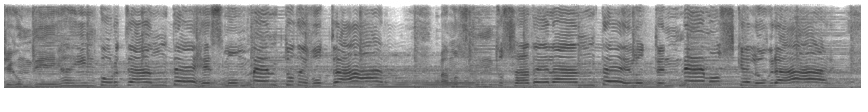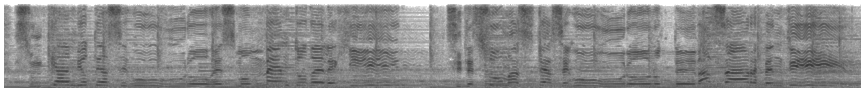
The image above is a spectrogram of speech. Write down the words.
Llega un día importante, es momento de votar. Vamos juntos adelante, lo tenemos que lograr. Es un cambio, te aseguro, es momento de elegir. Si te sumas, te aseguro, no te vas a arrepentir.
